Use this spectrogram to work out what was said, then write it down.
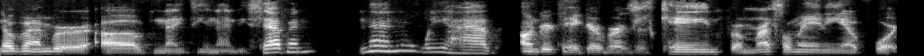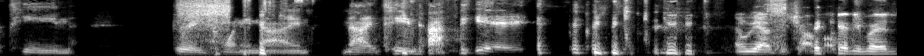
November of 1997. And then we have Undertaker versus Kane from WrestleMania 14, 329, 1998. and we have the trouble. I can't even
